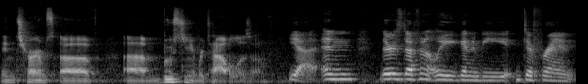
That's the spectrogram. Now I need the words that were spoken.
in terms of um, boosting your metabolism. Yeah, and there's definitely going to be different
